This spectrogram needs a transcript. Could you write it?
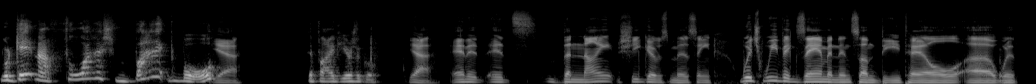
we're getting a flashback, Bo, Yeah, to five years ago. yeah, and it it's the night she goes missing, which we've examined in some detail uh, with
